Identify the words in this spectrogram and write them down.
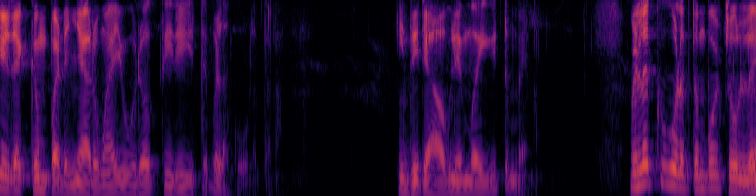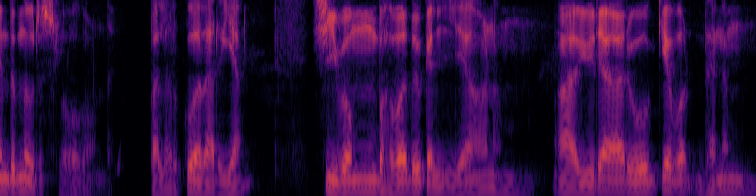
കിഴക്കും പടിഞ്ഞാറുമായി ഓരോ തിരിയിട്ട് വിളക്ക് കൊളുത്തണം. ഇത് രാവിലെയും വൈകിട്ടും വേണം. വിളക്ക് കൊളുത്തുമ്പോൾ ചൊല്ലേണ്ടുന്ന ഒരു ശ്ലോകമുണ്ട്. പലർക്കും അതറിയാം. ശിവം ഭവതു കല്യാണം. ആയുരാരോഗ്യവർദ്ധനം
